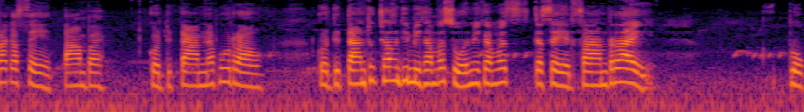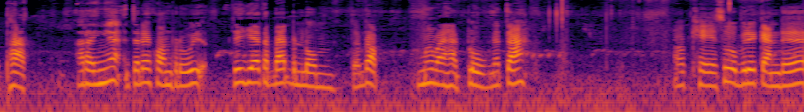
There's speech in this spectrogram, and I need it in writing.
รักเกษตรตามไป กดติดตามนะพวกเรา กดติดตามทุกช่องที่มีคำว่าสวนมีคำว่าเกษตรฟาร์มไร่ ปลูกผัก อะไรเงี้ยจะได้ความรู้เยอะแยะแต่แป๊ดเป็นลมสำหรับมือใหม่หัดปลูกนะจ๊ะ โอเค สู้ไปด้วยกันเด้อ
